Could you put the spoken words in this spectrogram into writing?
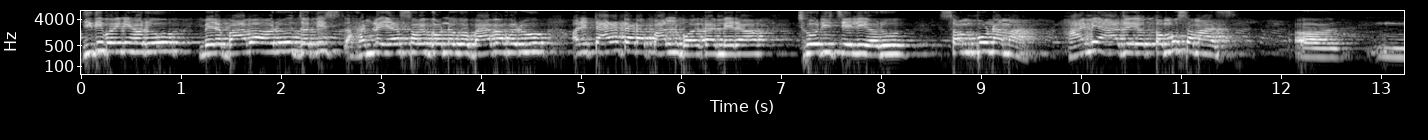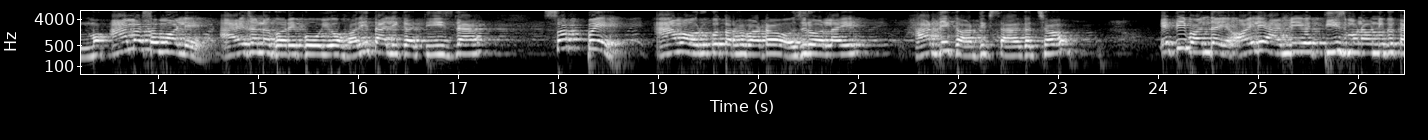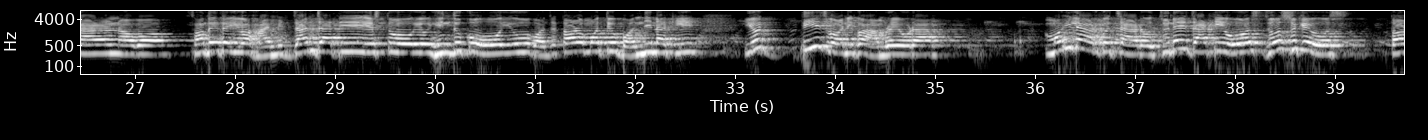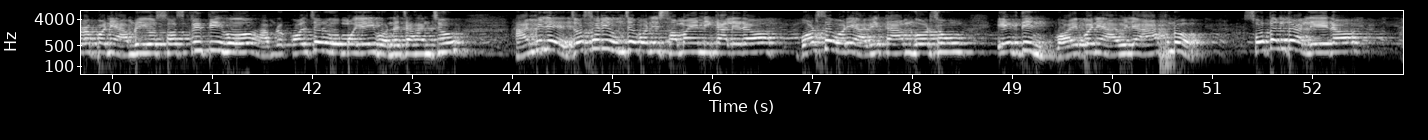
दिदीबहिनीहरू मेरो बाबाहरू जति हामीलाई यहाँ सहयोग गर्नुको बाबाहरू अनि टाढा टाढा पाल्नुभएका मेरा छोरी चेलीहरू सम्पूर्णमा हामी आज यो तम्बु समाज म आमा समूहले आयोजना गरेको यो हरितालिका तिजमा सबै आमाहरूको तर्फबाट हजुरहरूलाई हार्दिक हार्दिक स्वागत छ। यति भन्दै अहिले हामीले यो तिज मनाउनेको कारण अब सधैँ त यो हामी जनजाति यस्तो यो हिन्दूको हो यो भन्छ। तर म त्यो भन्दिनँ कि यो तिज भनेको हाम्रो एउटा महिलाहरूको चाड हो। जुनै जाति होस् जोसुकै होस् तर पनि हाम्रो यो संस्कृति हो हाम्रो कल्चर हो म यही भन्न चाहन्छु। हामीले जसरी हुन्छ भने समय निकालेर वर्षभरि हामी काम गर्छौँ। एक दिन भए पनि हामीले आफ्नो स्वतन्त्र लिएर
